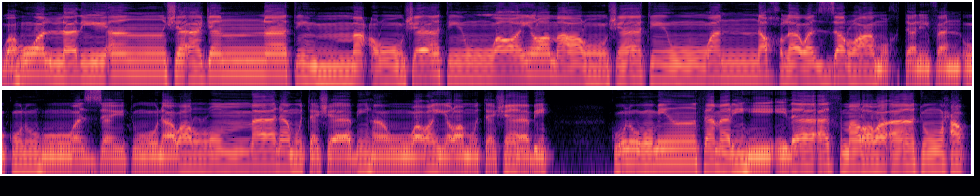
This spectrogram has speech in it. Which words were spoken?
وَهُوَ الَّذِي أَنشَأَ جَنَّاتٍ مَّعْرُوشَاتٍ وَغَيْرَ مَعْرُوشَاتٍ وَالنَّخْلَ وَالزَّرْعَ مُخْتَلِفًا أُكُلُهُ وَالزَّيْتُونَ وَالرُّمَّانَ مُتَشَابِهًا وَغَيْرَ مُتَشَابِهٍ ۚ. كُلُوا مِن ثَمَرِهِ إِذَا أَثْمَرَ وَآتُوا حَقَّهُ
